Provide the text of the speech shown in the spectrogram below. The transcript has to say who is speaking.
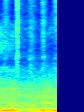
Speaker 1: dying.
